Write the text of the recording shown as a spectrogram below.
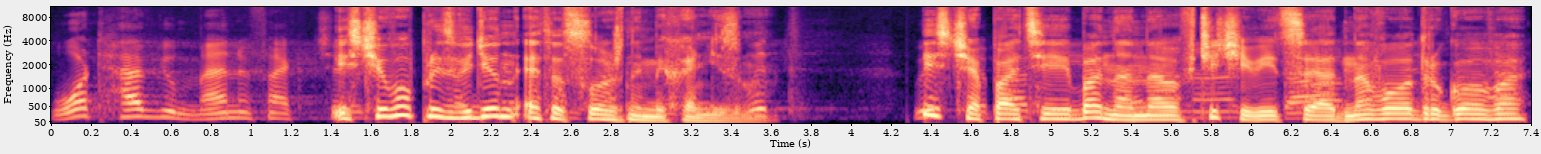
Из чего произведен этот сложный механизм? Из чапати, бананов, чечевицы, одного, другого.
